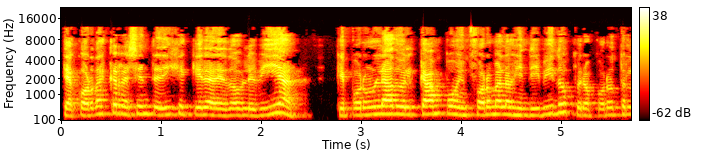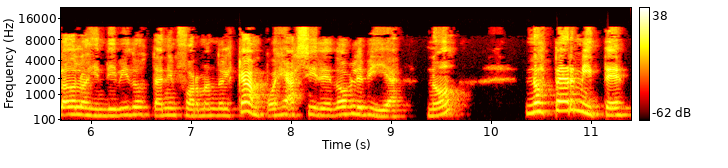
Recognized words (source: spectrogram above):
¿te acordás que recién te dije que era de doble vía? que por un lado el campo informa a los individuos, pero por otro lado los individuos están informando el campo. Es así de doble vía, ¿no? Nos permite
